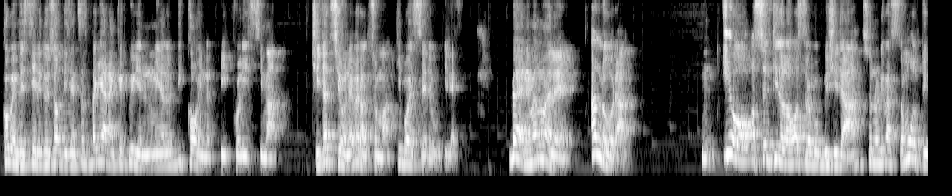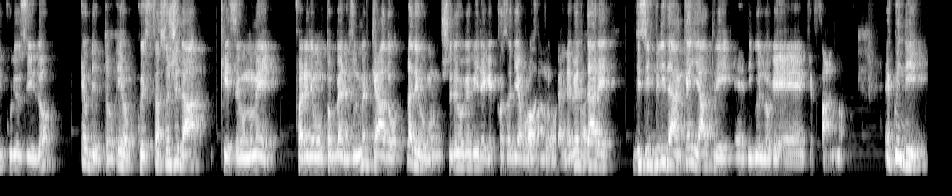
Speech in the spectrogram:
Come investire i tuoi soldi senza sbagliare. Anche qui viene nominato il bitcoin, piccolissima citazione, però insomma ti può essere utile. Bene, Emanuele, allora, io ho sentito la vostra pubblicità, sono rimasto molto incuriosito e ho detto, io questa società che secondo me farete molto bene sul mercato, la devo conoscere, devo capire che cosa diavolo ottimo, fanno bene per ottimo. dare visibilità anche agli altri eh, di quello che, che, fanno. E quindi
